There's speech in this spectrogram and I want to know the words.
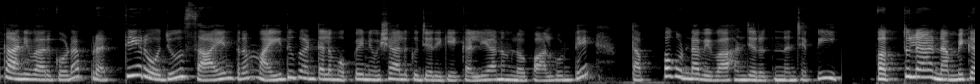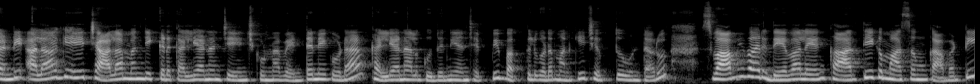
కాని వారు కూడా ప్రతిరోజు సాయంత్రం ఐదు గంటల ముప్పై నిమిషాలకు జరిగే కళ్యాణంలో పాల్గొంటే తప్పకుండా వివాహం జరుగుతుందని చెప్పి భక్తుల నమ్మిక అండి. అలాగే చాలామంది ఇక్కడ కళ్యాణం చేయించుకున్న వెంటనే కూడా కళ్యాణాలు కుదిరి అని చెప్పి భక్తులు కూడా మనకి చెప్తూ ఉంటారు. స్వామివారి దేవాలయం కార్తీక మాసం కాబట్టి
